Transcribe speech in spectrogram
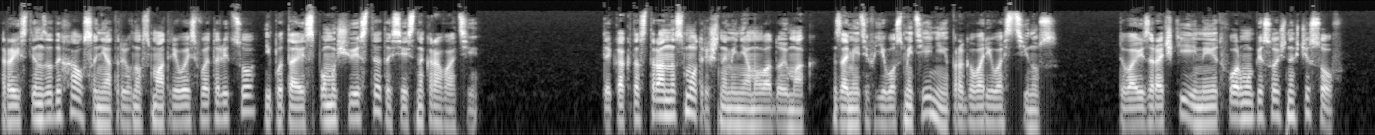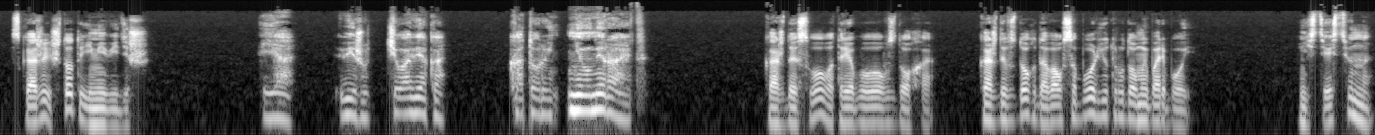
Рейстлин задыхался, неотрывно всматриваясь в это лицо и пытаясь с помощью эстета сесть на кровати. «Ты как-то странно смотришь на меня, молодой маг», заметив его смятение, проговорил Астинус. «Твои зрачки имеют форму песочных часов, Скажи, что ты ими видишь?» «Я вижу человека, который не умирает». Каждое слово требовало вздоха. Каждый вздох давался болью, трудом и борьбой. «Естественно.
